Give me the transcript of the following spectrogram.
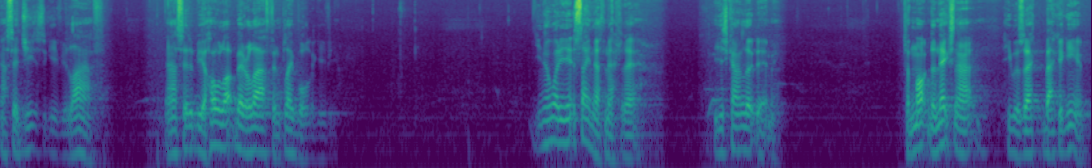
I said, Jesus will give you life. And I said, It'd be a whole lot better life than Playboy to give you. You know what? He didn't say nothing after that. He just kind of looked at me. Tomorrow, the next night, he was back again.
